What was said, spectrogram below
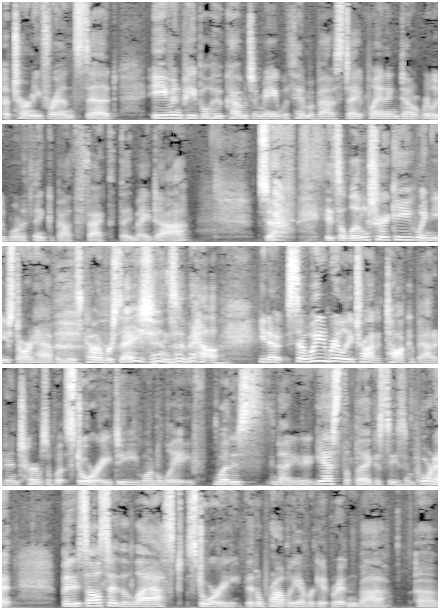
attorney friends said even people who come to meet with him about estate planning don't really want to think about the fact that they may die. So it's a little tricky when you start having these conversations about, you know, so we really try to talk about it in terms of what story do you want to leave? What is, you know, yes, the legacy is important, but it's also the last story that'll probably ever get written by, uh,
